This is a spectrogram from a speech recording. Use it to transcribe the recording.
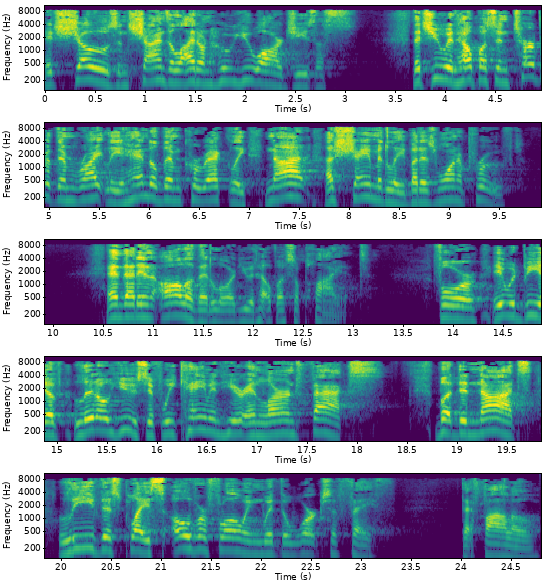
it shows and shines a light on who you are, Jesus. That you would help us interpret them rightly, handle them correctly, not ashamedly, but as one approved. And that in all of it, Lord, you would help us apply it. For it would be of little use if we came in here and learned facts, but did not leave this place overflowing with the works of faith that follow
